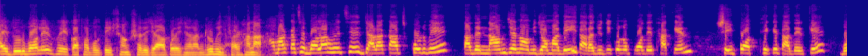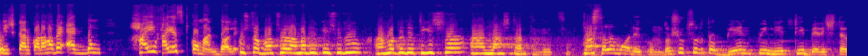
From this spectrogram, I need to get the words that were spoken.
তাই দুর্বলের হয়ে কথা বলতেই সংসদে যাওয়া পরে জানান রুমিন ফারহানা। আমার কাছে বলা হয়েছে যারা কাজ করবে তাদের নাম যেন আমি জমা দেই। তারা যদি কোনো পদে থাকেন সেই পদ থেকে তাদেরকে বহিষ্কার করা হবে একদম হাই হাইয়েস্ট কমান্ড দলে। একুশটা বছর আমাদেরকে শুধু আহতদের চিকিৎসা আর লাশ টানতে হয়েছে। আসসালামু আলাইকুম। দর্শক শ্রোতা বিএনপি নেত্রী ব্যারিস্টার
